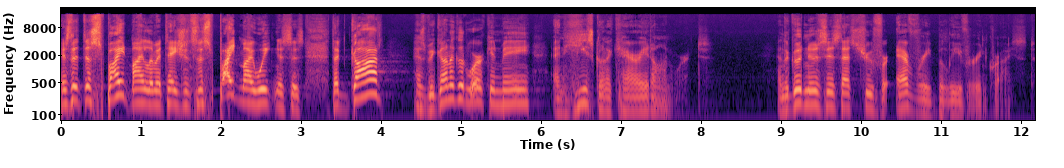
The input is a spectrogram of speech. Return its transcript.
is that despite my limitations, despite my weaknesses, that God has begun a good work in me and He's going to carry it onward. And the good news is that's true for every believer in Christ.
